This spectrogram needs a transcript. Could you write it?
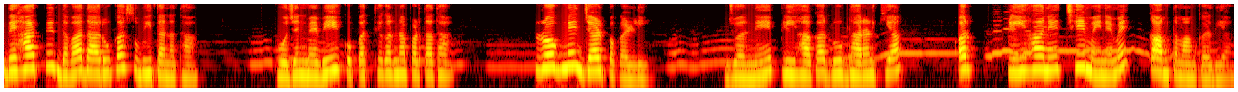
देहात में दवा दारू का सुभीता न था। भोजन में भी कुपथ्य करना पड़ता था। रोग ने जड़ पकड़ ली। ज्वर ने प्लीहा का रूप धारण किया और प्लीहा ने छह महीने में काम तमाम कर दिया।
